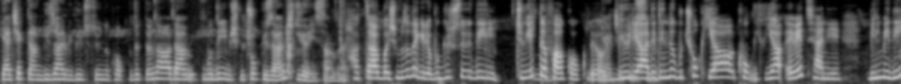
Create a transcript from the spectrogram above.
Gerçekten güzel bir gül suyunu kokladıklarında Aa, ben bu değilmiş bu çok güzelmiş diyor insanlar. Hatta başımıza da geliyor. Bu gül suyu değil. Çünkü ilk Hmm. defa kokluyor. Gerçek gül suyu. dediğinde bu çok yağ kok ya evet hani bilmediği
